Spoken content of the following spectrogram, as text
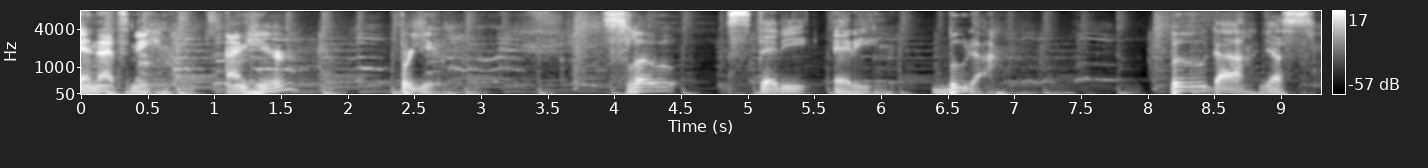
And that's me. I'm here for you. Slow, steady Eddie. Buddha. Buddha. Yes.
